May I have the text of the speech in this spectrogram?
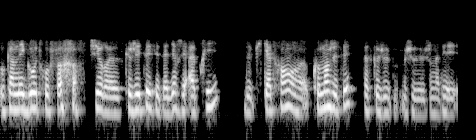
aucun ego trop fort sur ce que j'étais. C'est-à-dire j'ai appris depuis quatre ans comment j'étais, parce que je, avais,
